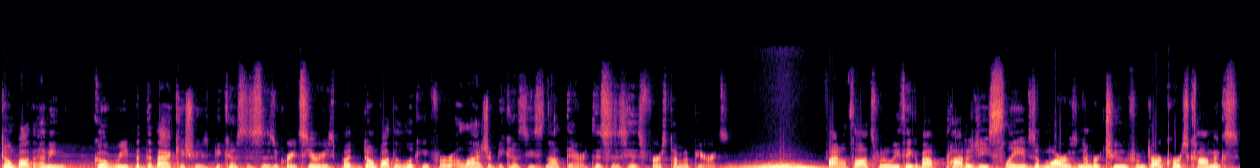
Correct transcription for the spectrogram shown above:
don't bother. I mean, go read the back issues because this is a great series, but don't bother looking for Elijah because he's not there. This is his first time appearance. Final thoughts what do we think about Prodigy Slaves of Mars number two from Dark Horse Comics?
